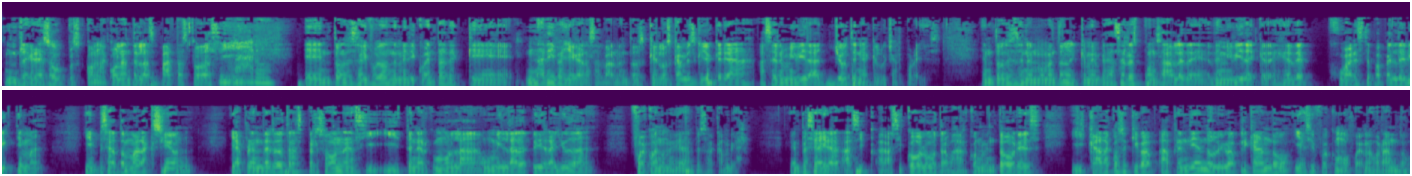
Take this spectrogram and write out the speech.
regreso pues con la cola entre las patas, todo así. Claro. Entonces ahí fue donde me di cuenta de que nadie iba a llegar a salvarme. Entonces que los cambios que yo quería hacer en mi vida, yo tenía que luchar por ellos. Entonces en el momento en el que me empecé a ser responsable de, mi vida y que dejé de jugar este papel de víctima y empecé a tomar acción y aprender de otras personas y, tener como la humildad de pedir ayuda, fue cuando mi vida empezó a cambiar. Empecé a ir a, a, psicólogo, a trabajar con mentores y cada cosa que iba aprendiendo lo iba aplicando y así fue como fue mejorando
